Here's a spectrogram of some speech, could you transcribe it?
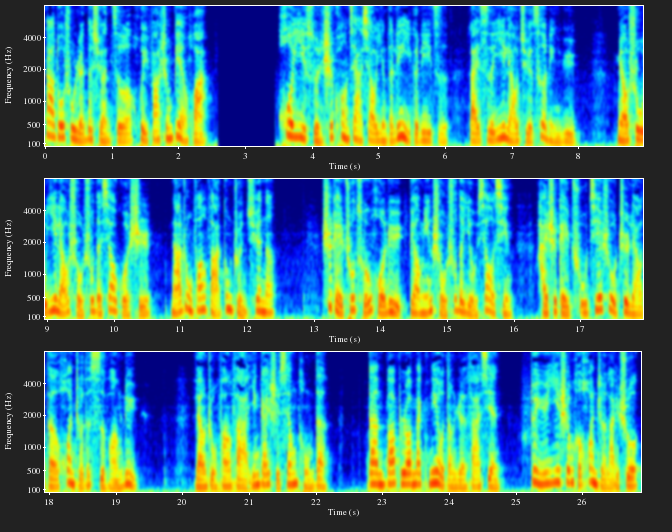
大多数人的选择会发生变化。获益损失框架效应的另一个例子来自医疗决策领域。描述医疗手术的效果时，哪种方法更准确呢？是给出存活率，表明手术的有效性，还是给出接受治疗的患者的死亡率？两种方法应该是相同的，但 Barbara McNeil 等人发现，对于医生和患者来说。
